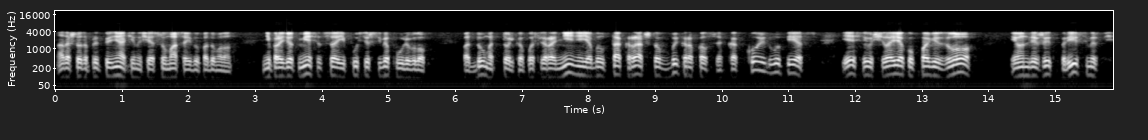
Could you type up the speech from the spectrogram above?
Надо что-то предпринять, иначе я с ума сойду, подумал он. Не пройдет месяца, и пустишь себе пулю в лоб. Подумать только, после ранения я был так рад, что выкарабкался. Какой глупец! Если уж человеку повезло, и он лежит при смерти.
